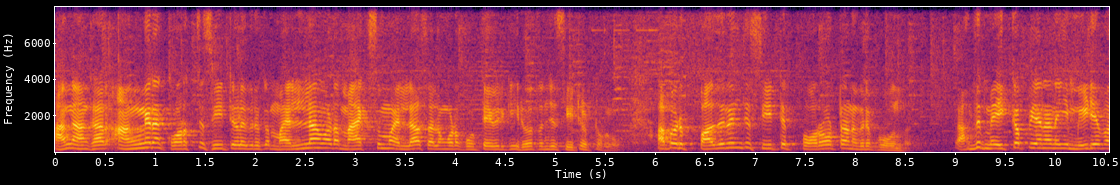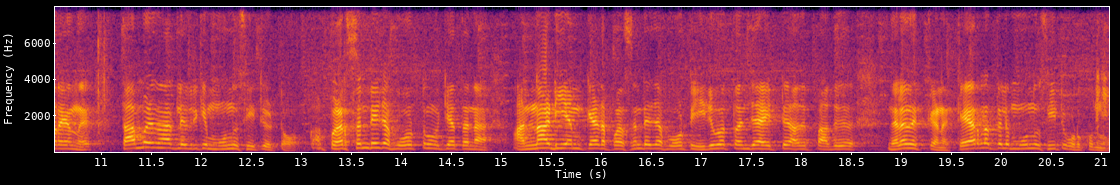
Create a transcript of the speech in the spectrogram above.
അങ്ങ- അങ്ങനെ കുറച്ച് സീറ്റുകൾ ഇവർക്ക് എല്ലാം കൂടെ മാക്സിമം എല്ലാ സ്ഥലവും കൂടെ കൂട്ടിയവർക്ക് ഇരുപത്തഞ്ച് സീറ്റ് കിട്ടുള്ളൂ. അപ്പോൾ ഒരു പതിനഞ്ച് സീറ്റ് പൊറോട്ടാണ് ഇവർ പോകുന്നത്. അത് മേക്കപ്പ് ചെയ്യാനാണ് ഈ മീഡിയ പറയുന്നത്. തമിഴ്നാട്ടിൽ ഇവർക്ക് മൂന്ന് സീറ്റ് കിട്ടോ. പെർസെന്റേജ് ഓഫ് വോട്ട് നോക്കിയാൽ തന്നെ അണ്ണാ ഡി എം കെയുടെ പെർസെന്റേജ് ഓഫ് വോട്ട് ഇരുപത്തഞ്ചായിട്ട് അത് അത് നിലനിൽക്കുകയാണ്. കേരളത്തിൽ മൂന്ന് സീറ്റ് കൊടുക്കുന്നു.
